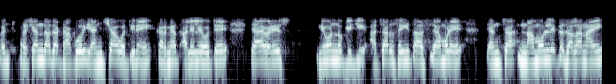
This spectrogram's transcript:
प्रशांतदादा ठाकूर यांच्या वतीने करण्यात आलेले होते. त्यावेळेस निवडणुकीची आचारसंहिता असल्यामुळे त्यांचा नामोल्लेख झाला नाही.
